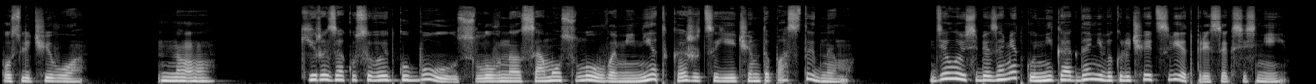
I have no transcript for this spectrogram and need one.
После чего? Но... Кира закусывает губу, словно само слово «минет» кажется ей чем-то постыдным. Делаю себе заметку никогда не выключать свет при сексе с ней.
